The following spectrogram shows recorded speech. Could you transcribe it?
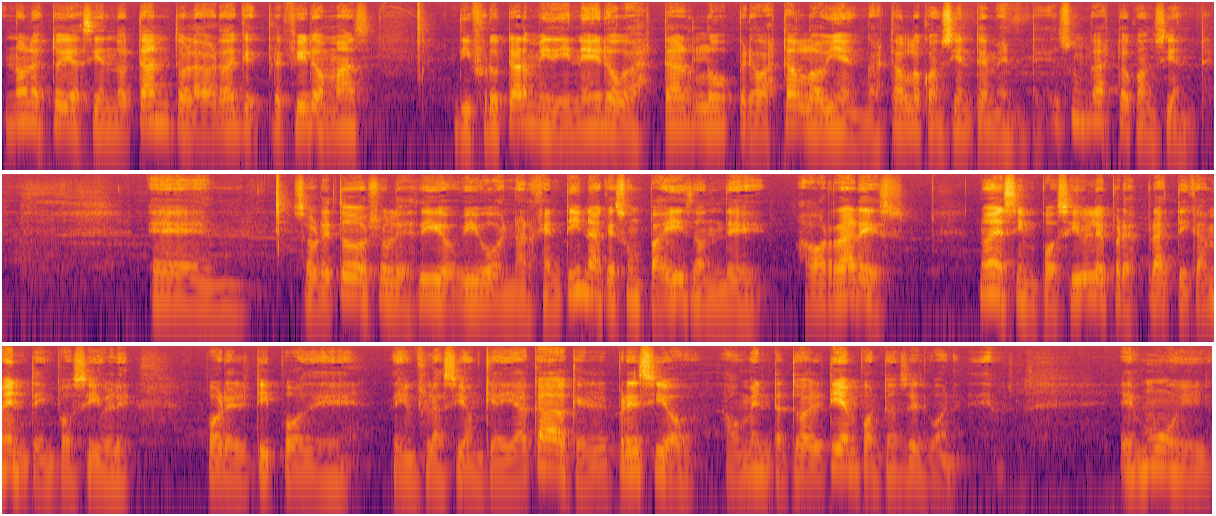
no lo estoy haciendo tanto, la verdad que prefiero más disfrutar mi dinero, gastarlo, pero gastarlo bien, gastarlo conscientemente. Es un gasto consciente. Eh, sobre todo yo les digo, vivo en Argentina, que es un país donde ahorrar es no es imposible, pero es prácticamente imposible por el tipo de, inflación que hay acá, que el precio aumenta todo el tiempo, entonces bueno, es muy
